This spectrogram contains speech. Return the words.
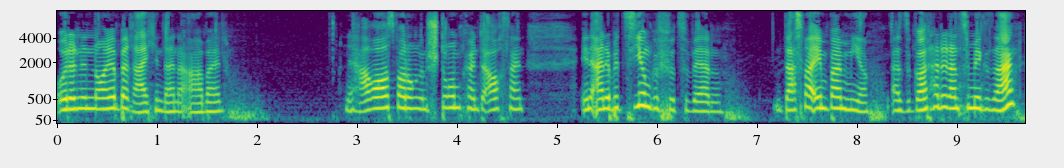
oder ein neuer Bereich in deiner Arbeit. Eine Herausforderung, ein Sturm könnte auch sein, in eine Beziehung geführt zu werden. Das war eben bei mir. Also Gott hatte dann zu mir gesagt,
